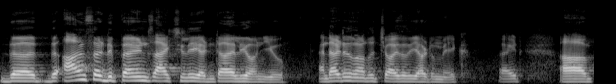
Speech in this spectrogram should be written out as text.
the, the answer depends actually entirely on you. And that is one of the choices you have to make right? Um,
